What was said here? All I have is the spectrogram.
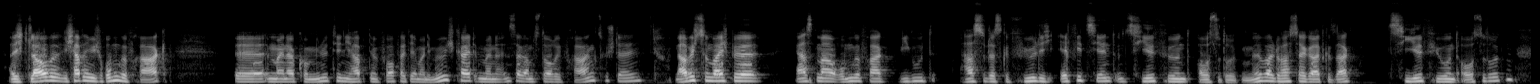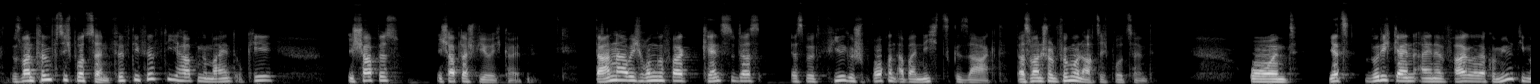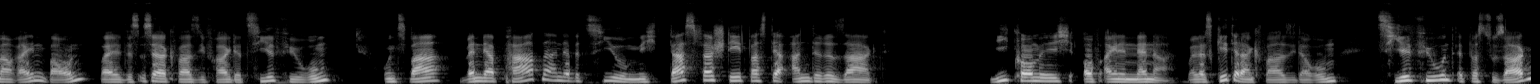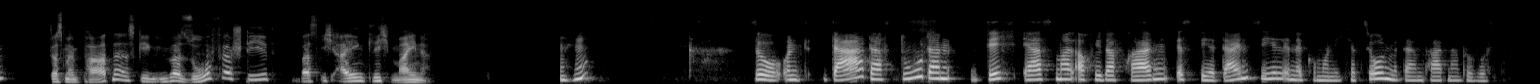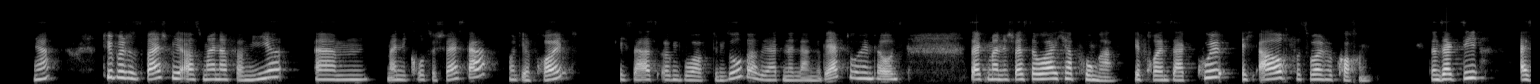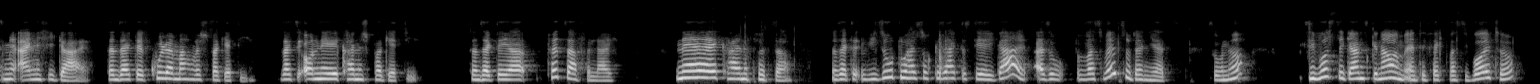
Also ich glaube, ich habe nämlich rumgefragt, äh, in meiner Community, ihr habt im Vorfeld ja immer die Möglichkeit, in meiner Instagram-Story Fragen zu stellen. Und da habe ich zum Beispiel erstmal rumgefragt, wie gut hast du das Gefühl, dich effizient und zielführend auszudrücken? Ne? Weil du hast ja gerade gesagt, zielführend auszudrücken. Das waren 50 Prozent. 50-50 haben gemeint, okay, ich schaffe es, ich habe da Schwierigkeiten. Dann habe ich rumgefragt, kennst du das? Es wird viel gesprochen, aber nichts gesagt. Das waren schon 85 Prozent. Und Jetzt würde ich gerne eine Frage der Community mal reinbauen, weil das ist ja quasi die Frage der Zielführung. Und zwar, wenn der Partner in der Beziehung nicht das versteht, was der andere sagt, wie komme ich auf einen Nenner? Weil das geht ja dann quasi darum, zielführend etwas zu sagen, dass mein Partner es gegenüber so versteht, was ich eigentlich meine. Mhm. So, und da darfst du dann dich erstmal auch wieder fragen, ist dir dein Ziel in der Kommunikation mit deinem Partner bewusst? Ja? Typisches Beispiel aus meiner Familie, ähm, meine große Schwester und ihr Freund. Ich saß irgendwo auf dem Sofa, wir hatten eine lange Bergtour hinter uns. Sagt meine Schwester, oh, ich habe Hunger. Ihr Freund sagt, cool, ich auch, was wollen wir kochen? Dann sagt sie, ist mir eigentlich egal. Dann sagt er, cool, dann machen wir Spaghetti. Sagt sie, oh nee, keine Spaghetti. Dann sagt er ja, Pizza vielleicht nee, keine Pizza. Dann sagt er, wieso? Du hast doch gesagt, ist dir egal. Also, was willst du denn jetzt? So, ne? Sie wusste ganz genau im Endeffekt, was sie wollte,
